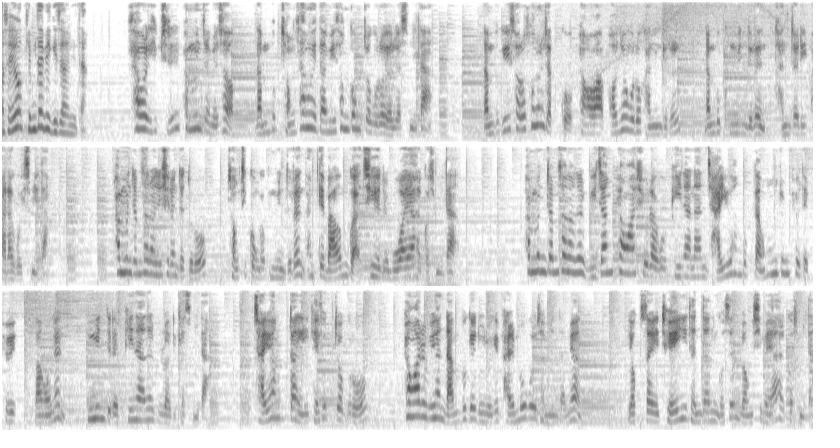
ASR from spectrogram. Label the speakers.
Speaker 1: 안녕하세요. 김대비 기자입니다.
Speaker 2: 4월 27일 판문점에서 남북 정상회담이 성공적으로 열렸습니다. 남북이 서로 손을 잡고 평화와 번영으로 가는 길을 남북 국민들은 간절히 바라고 있습니다. 판문점 선언이 실현되도록 정치권과 국민들은 함께 마음과 지혜를 모아야 할 것입니다. 판문점 선언을 위장평화쇼라고 비난한 자유한국당 홍준표 대표의 망언은 국민들의 비난을 불러일으켰습니다. 자유한국당이 계속적으로 평화를 위한 남북의 노력에 발목을 잡는다면 역사의 죄인이 된다는 것을 명심해야 할 것입니다.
